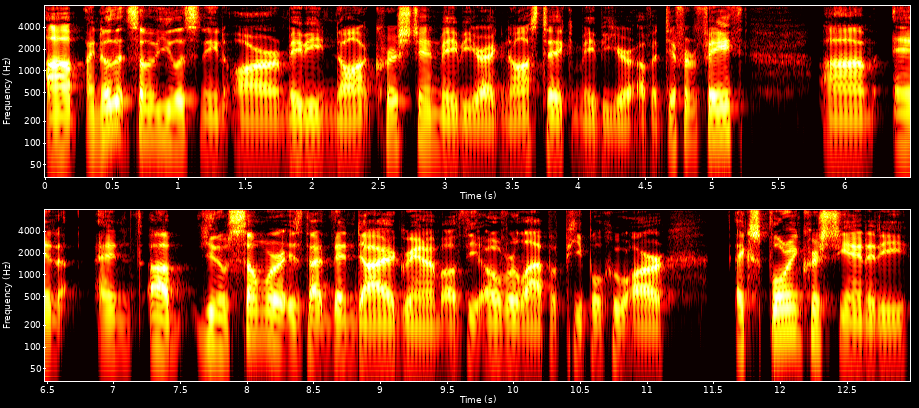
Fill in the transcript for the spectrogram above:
Um, I know that some of you listening are maybe not Christian, maybe you're agnostic, maybe you're of a different faith. Um, and and uh, you know somewhere is that Venn diagram of the overlap of people who are exploring Christianity,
